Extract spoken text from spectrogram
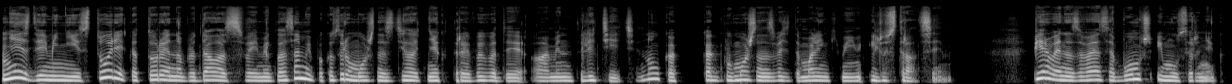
У меня есть две мини-истории, которые я наблюдала своими глазами, по которым можно сделать некоторые выводы о менталитете. Ну, как, как бы можно назвать это маленькими иллюстрациями. Первая называется «Бомж и мусорник».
